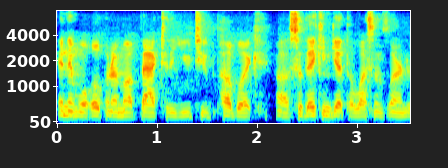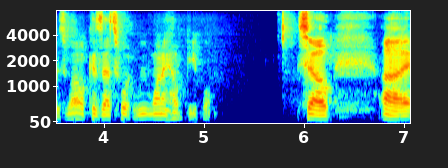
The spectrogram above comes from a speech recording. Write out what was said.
And then we'll open them up back to the YouTube public uh, so they can get the lessons learned as well, because that's what we want to help people. So uh,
